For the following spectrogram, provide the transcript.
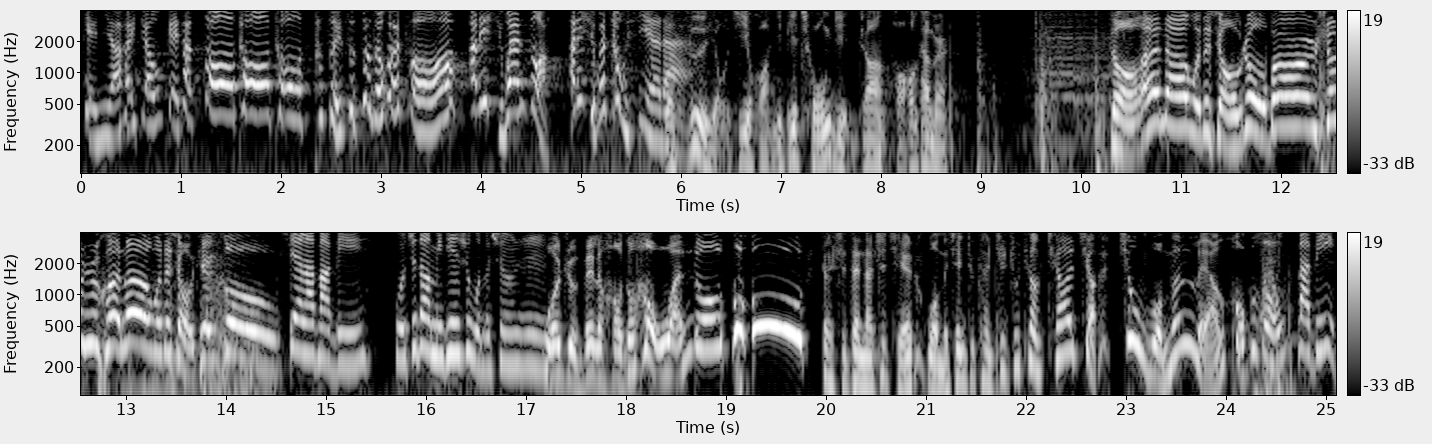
天涯海角给他走透透，他这一次真的会走。啊，你喜欢做？啊，你喜欢冲线我自有计划，你别穷紧张，好好开门。早安呐，我的小肉包，生日快乐，我的小天后。谢啦，爸比。我知道明天是我的生日，我准备了好多好玩的哦，呼呼！但是在那之前，我们先去看蜘蛛跳恰恰，就我们俩，好不好？爸比，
